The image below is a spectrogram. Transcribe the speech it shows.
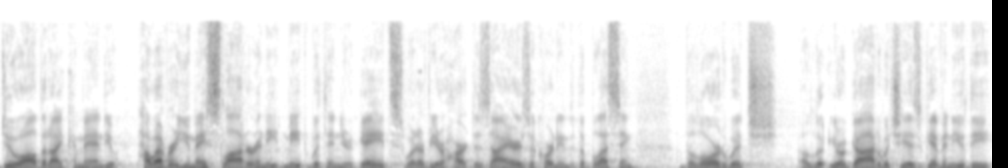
do all that I command you. However, you may slaughter and eat meat within your gates, whatever your heart desires, according to the blessing of the Lord, which uh, your God, which He has given you. The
